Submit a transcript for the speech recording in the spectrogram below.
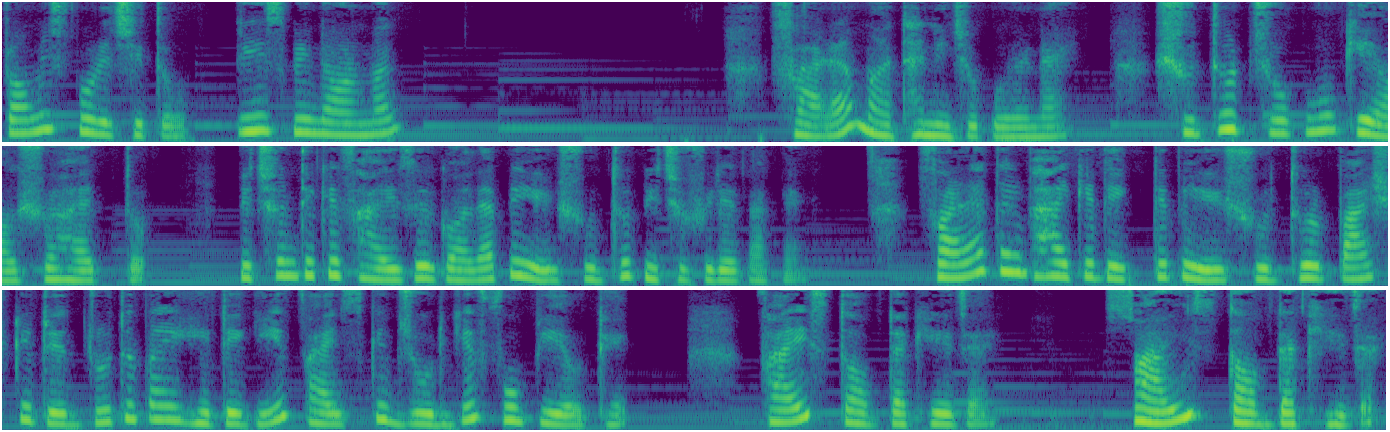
প্রমিস করেছি তো। প্লিজ বি নর্মাল ফাড়া মাথা নিচু করে নেয়। শুদ্ধর চোখ মুখে অসহায়ত্ব। পিছন থেকে ফাইজের গলা পেয়ে শুদ্ধ পিছু ফিরে তাকায়। ফারা তার ভাইকে দেখতে পেয়ে শুদ্ধর পাশ কেটে দ্রুত পায়ে হেঁটে গিয়ে ফাইজকে জড়িয়ে ফুঁপিয়ে ওঠে। ফাইজ তবদা খেয়ে যায়। ফাইজ তবদা খেয়ে যায়।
